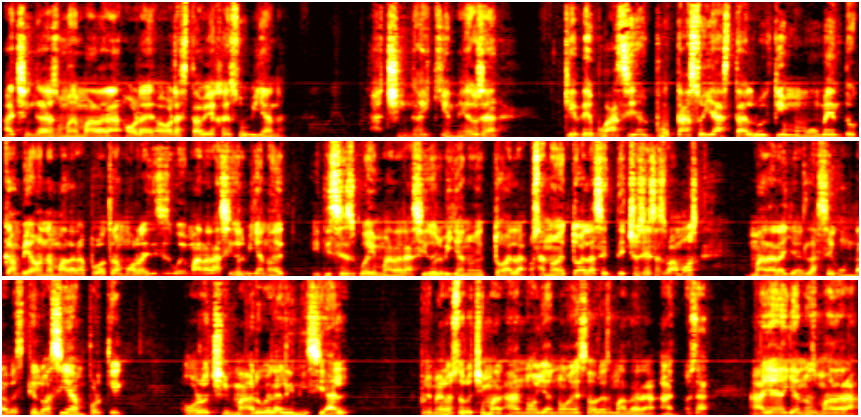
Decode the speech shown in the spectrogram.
a chingar a su madre Madara, ahora, ahora esta vieja es su villana. A chinga, ¿y quién es? O sea, que debo así al putazo y hasta el último momento cambiaron a Madara por otra morra. Y dices, güey, Madara ha sido el villano de. Y dices, güey, Madara ha sido el villano de toda la. O sea, no de toda la. De hecho, si esas vamos, Madara ya es la segunda vez que lo hacían, porque Orochimaru era el inicial. Primero es Orochimaru, ah, no, ya no es, ahora es Madara. Ah, o sea, ah, ya, ya no es Madara.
